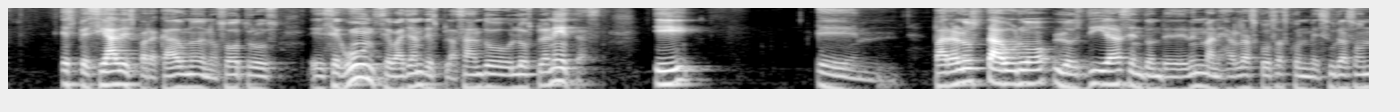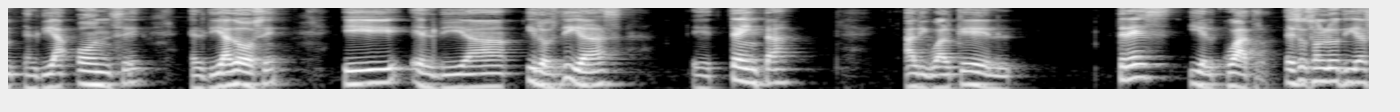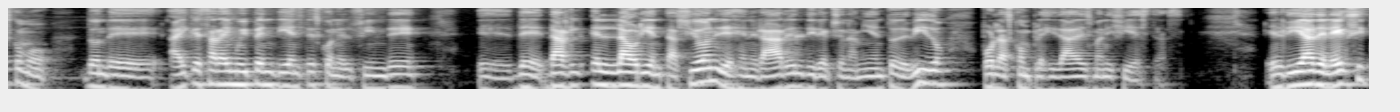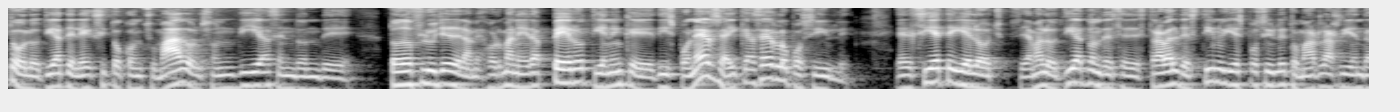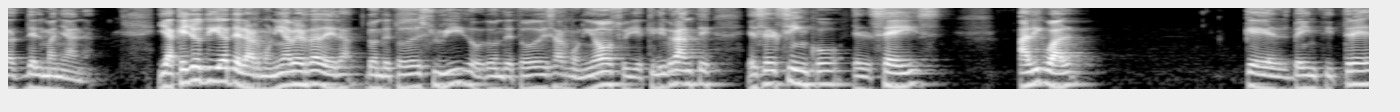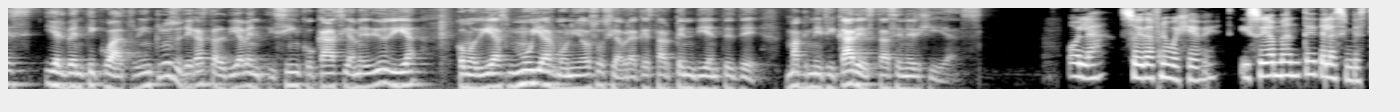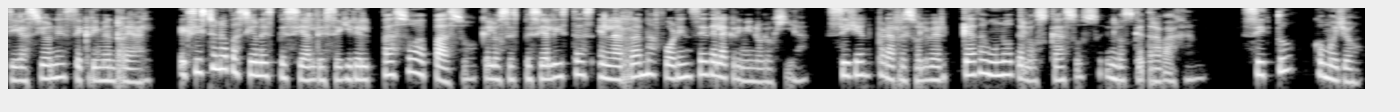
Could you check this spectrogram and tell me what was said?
especiales para cada uno de nosotros eh, según se vayan desplazando los planetas. Y em, para los Tauro, los días en donde deben manejar las cosas con mesura son el día 11, el día 12 y, el día, y los días 30, eh, al igual que el 3 y el 4. Esos son los días como donde hay que estar ahí muy pendientes con el fin de, eh, de dar la orientación y de generar el direccionamiento debido por las complejidades manifiestas. El día del éxito o los días del éxito consumado son días en donde todo fluye de la mejor manera, pero tienen que disponerse, hay que hacer lo posible. El 7 y el 8 se llaman los días donde se destraba el destino y es posible tomar las riendas del mañana. Y aquellos días de la armonía verdadera, donde todo es fluido, donde todo es armonioso y equilibrante, es el 5, el 6, al igual que el 23 y el 24. Incluso llega hasta el día 25, casi a mediodía, como días muy armoniosos y habrá que estar pendientes de magnificar estas energías. Hola, soy Dafne Wegebe y soy amante de las investigaciones de crimen real Existe una pasión especial de seguir el paso a paso que los especialistas en la rama forense de la criminología siguen para resolver cada uno de los casos en los que trabajan. Si tú, como yo,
